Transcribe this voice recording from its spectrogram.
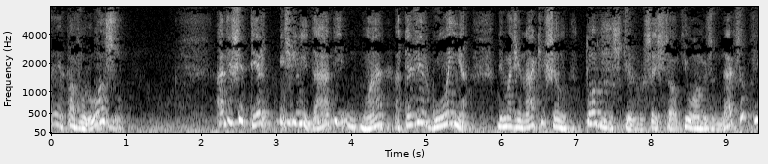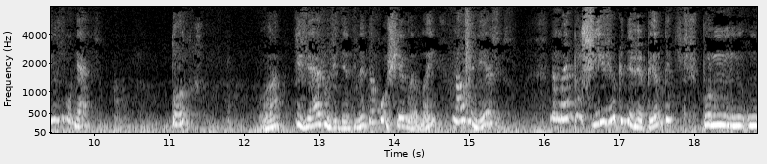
é, é pavoroso. Há de se ter dignidade, não é? até vergonha, de imaginar que são todos os que vocês estão aqui, homens e mulheres, são filhos de mulheres. Todos. Não é? Tiveram, evidentemente, o aconchego da mãe nove meses. Não é possível que, de repente, por um, um,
